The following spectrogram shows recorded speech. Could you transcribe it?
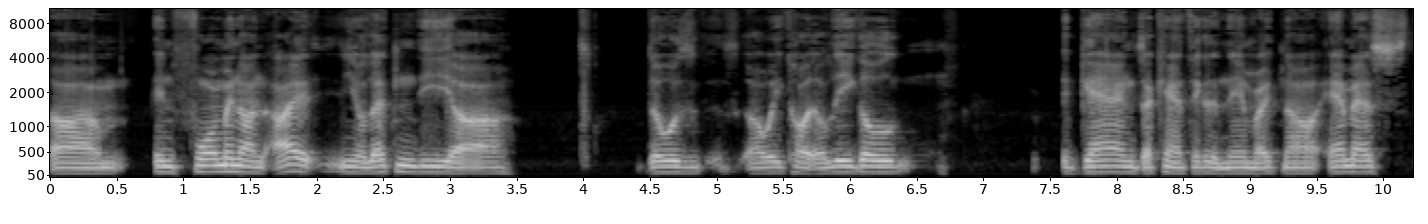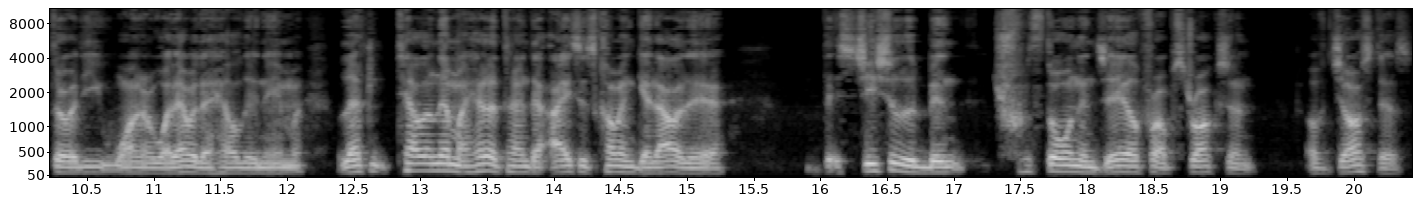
um informing on I you know letting the uh those uh, we call it illegal gangs. I can't think of the name right now. MS thirty one or whatever the hell they name. Left telling them ahead of time that ICE is coming, get out of there. She should have been thrown in jail for obstruction of justice.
